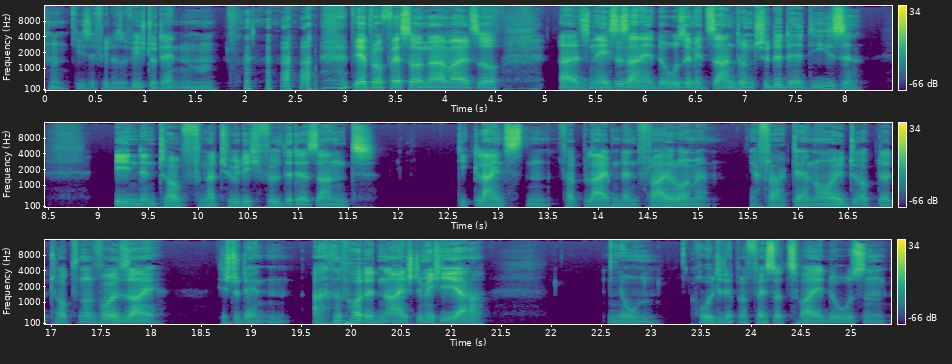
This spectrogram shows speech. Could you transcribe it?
Hm, diese Philosophiestudenten. Hm. der Professor nahm also als nächstes eine Dose mit Sand und schüttete diese in den Topf. Natürlich füllte der Sand die kleinsten verbleibenden Freiräume. Er fragte erneut, ob der Topf nun voll sei. Die Studenten antworteten einstimmig ja. Nun holte der Professor zwei Dosen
